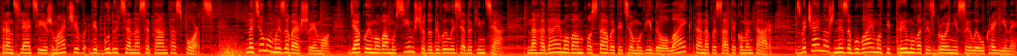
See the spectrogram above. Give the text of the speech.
Трансляції ж матчів відбудуться на Сетанта Спортс. На цьому ми завершуємо. Дякуємо вам усім, що додивилися до кінця. Нагадаємо вам поставити цьому відео лайк та написати коментар. Звичайно ж, не забуваємо підтримувати Збройні Сили України.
